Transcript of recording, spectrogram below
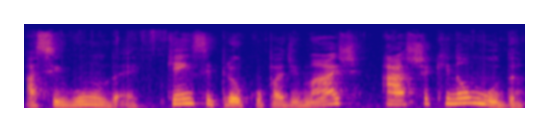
A segunda é quem se preocupa demais acha que não muda.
